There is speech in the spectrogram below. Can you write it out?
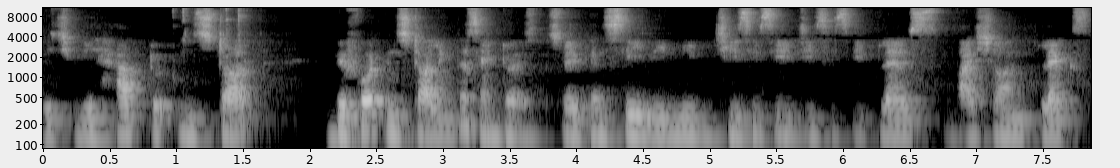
which we have to install before installing the CentOS. So you can see we need GCC, GCC Plus, Bison, Flex,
